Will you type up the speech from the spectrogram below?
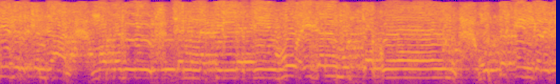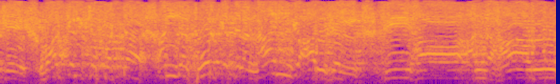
செய்திருக்கின்றான். மகளிர் ஜன்னத்தில் முத்தகூன். முத்தகீன்களுக்கு வாக்களிக்கப்பட்ட அந்த சுவர்க்கத்தில் நான்கு ஆறுகள். சீஹா அன்ஹாருன்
